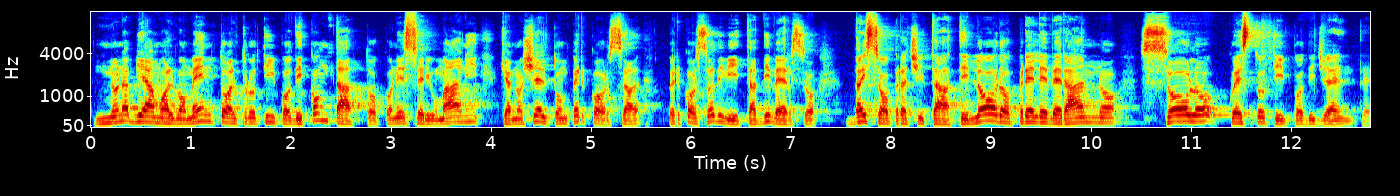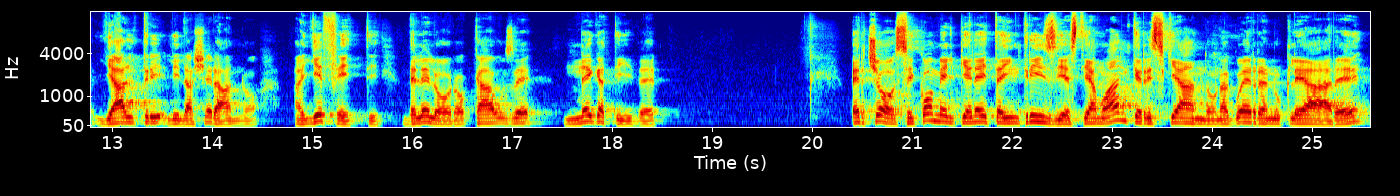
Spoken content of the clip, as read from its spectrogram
Non abbiamo al momento altro tipo di contatto con esseri umani che hanno scelto un percorso percorso, di vita diverso dai sopra citati. Loro preleveranno solo questo tipo di gente, gli altri li lasceranno agli effetti delle loro cause negative. Perciò, siccome il pianeta è in crisi e stiamo anche rischiando una guerra nucleare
